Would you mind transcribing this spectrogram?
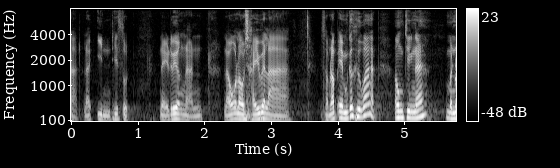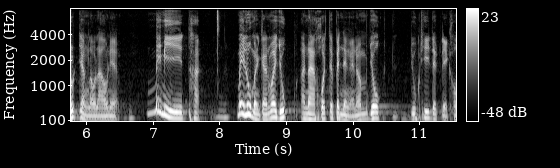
นัดและอินที่สุดในเรื่องนั้น แล้วเราใช้เวลาสำหรับเอ็มก็คือว่าเอาจริงนะมนุษย์อย่างเราเราๆเนี่ยไม่มีทะไม่รู้เหมือนกันว่ายุคอนาคตจะเป็นยังไงเนาะยุคยุคที่เด็ก ๆเขา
